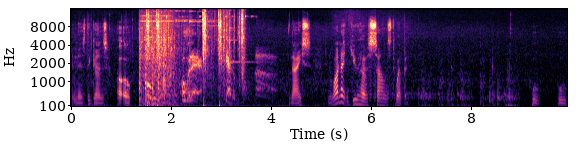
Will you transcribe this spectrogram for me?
and there's the guns. Uh-oh. Over there. Over there. Get him. Nice. And why don't you have a silenced weapon? Ooh, ooh,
